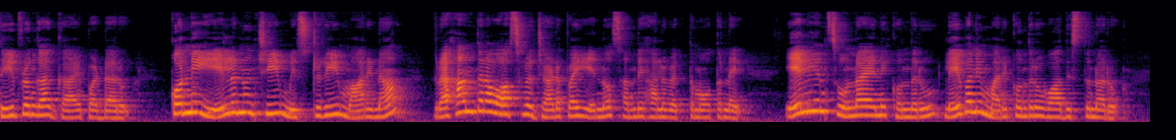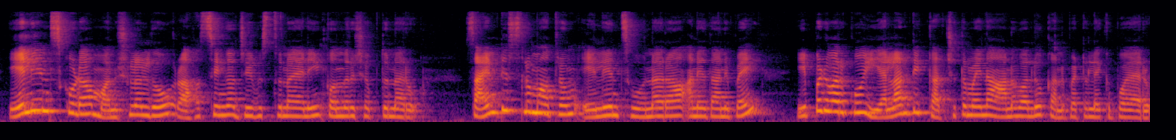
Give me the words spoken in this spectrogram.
తీవ్రంగా గాయపడ్డారు. కొన్ని ఏళ్ళ నుంచి మిస్టరీ మారిన గ్రహాంతర వాసుల జాడపై ఎన్నో సందేహాలు వ్యక్తమవుతున్నాయి. ఏలియన్స్ ఉన్నాయని కొందరు లేవని మరికొందరు వాదిస్తున్నారు. ఏలియన్స్ కూడా మనుషులలో రహస్యంగా జీవిస్తున్నాయని కొందరు చెప్తున్నారు. సైంటిస్టులు మాత్రం ఏలియన్స్ ఉన్నారా అనే దానిపై ఇప్పటి వరకు ఎలాంటి ఖచ్చితమైన ఆనవాళ్ళు కనిపెట్టలేకపోయారు.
